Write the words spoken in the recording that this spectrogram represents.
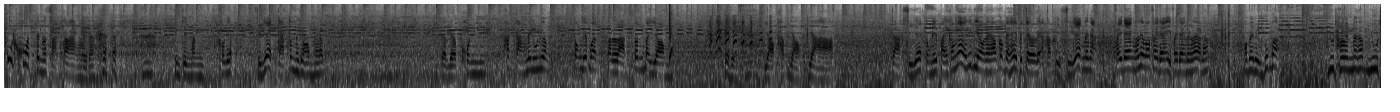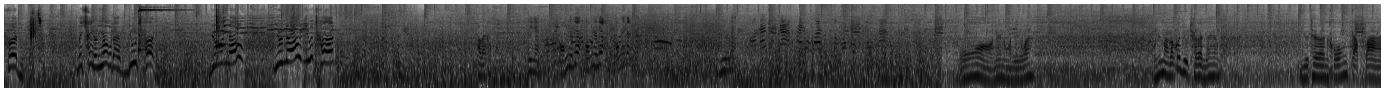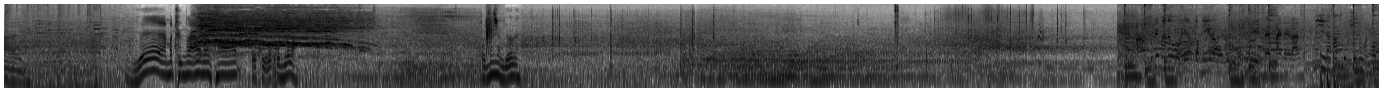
พูดโคตรเป็นภาษากลางเลยนะ จริงๆมันเขาเรียกสี่แยกกาดต้นพยอมนะครับ แต่เดี๋ยวคนภาคกลางไม่รู้เรื่อง ต้องเรียกว่าตลาดต้นใบยอมหยอกครับหยอกหยอกจากสี่แยกตรงนี้ไปก็ง่ายนิดเดียวนะครับ ก็ไปให้ไปเจอกับอีกสี่แยกนึงอะไฟแดงเขาเรียกว่าไฟแดงอีกไฟแดงหนึ่งแล้วกันนะพอไปถึงปุ๊บก็ยูเทิร์นนะครับยูเทิร์นไม่ใช่เลี้ยวนะยูเทิร์น you know you know you turn อะไรของ นี่ไงอ๋องอยู่เนี่ยอ๋องอยู่เนี่ยอ๋องอยู่เนี่ยอ๋องอยู่เนี่ยอ๋อน่าจะกลางให้เพราะว่าตกลงมาโอ้แน่นอนดีว่าตรงนี้มาเราก็ยูเทิร์นนะครับยูเทิร์นโค้งกลับไปเย้มาถึงแล้วนะครับโอ้โหคนเยอะว่ะคนไม่งอย่างเยอะเลย มาอเคครับตอนนี้เราก็อยู่ที่ในภายในร้าน นี่นะครับลูกชิ้นหัวนม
